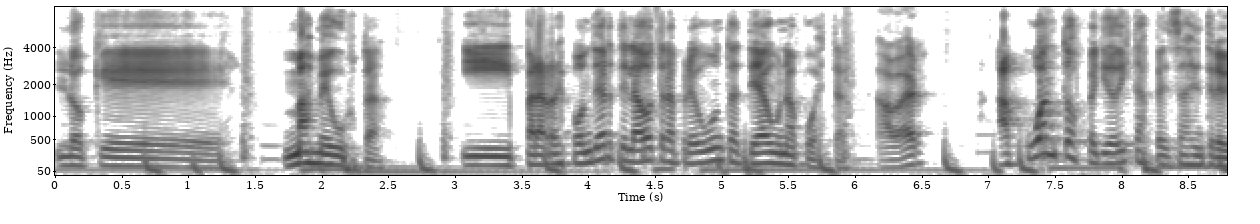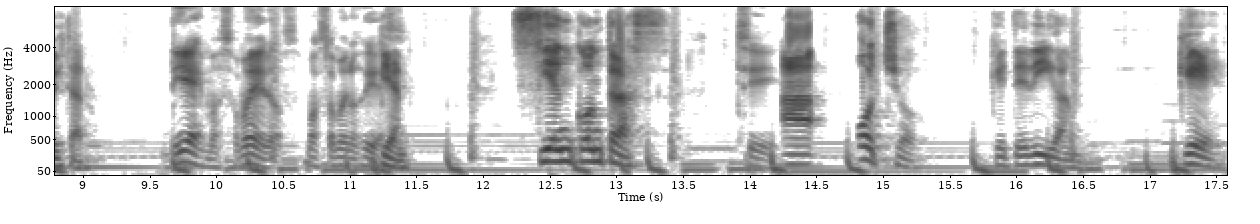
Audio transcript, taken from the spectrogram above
lo que más me gusta. Y para responderte la otra pregunta te hago una apuesta. A ver, ¿A cuántos periodistas pensás entrevistar? 10 más o menos, más o menos 10. Bien. Si encontrás Sí. a 8 que te digan que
